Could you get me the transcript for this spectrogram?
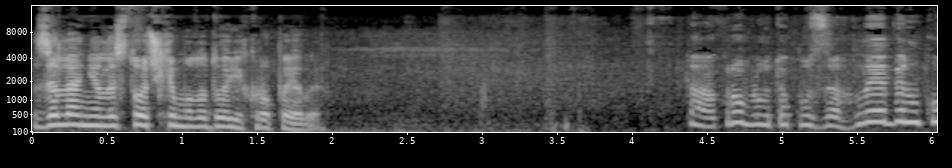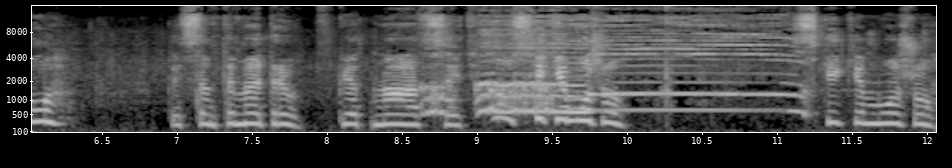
зелені листочки молодої кропиви. Так, роблю таку заглибинку, десь сантиметрів 15. Ну, скільки можу, скільки можу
